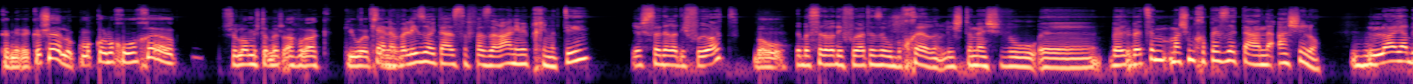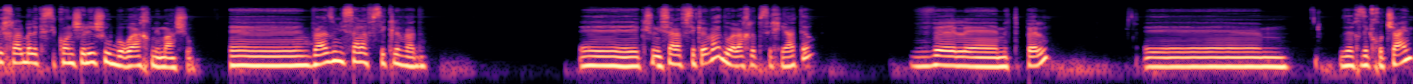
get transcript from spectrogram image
כנראה קשה לו, כמו כל מכור אחר, שלא משתמש אך ורק כי הוא אוהב כן, סמים. אבל לי זו הייתה אז שפה זרה, אני מבחינתי, יש סדר עדיפויות, ברור. ובסדר עדיפויות הזה הוא בוחר להשתמש, והוא אה, ב- בעצם מה שהוא מחפש זה את ההנאה שלו. מהמם. לא היה בכלל בלקסיקון שלי שהוא בורח ממשהו. אה, ואז הוא ניסה להפסיק לבד. אה, כשהוא ניסה להפסיק לבד הוא הלך לפסיכיאטר ולמטפל. אה, זה החזיק חודשיים.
